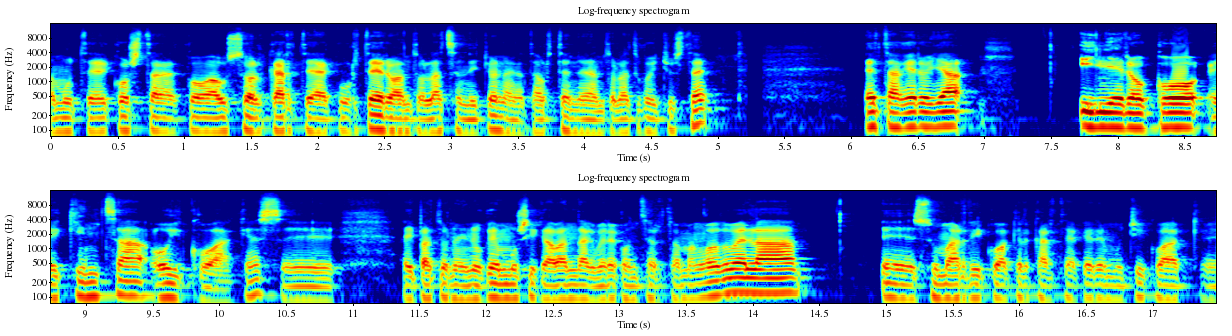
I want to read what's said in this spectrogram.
amute kostako auzo elkarteak urtero antolatzen dituenak, eta urten antolatuko dituzte. Eta gero ja, hileroko ekintza ohikoak, ez? E, aipatu nahi nuke musika bandak bere kontzertu emango duela, e, zumardikoak elkarteak ere mutxikoak e,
